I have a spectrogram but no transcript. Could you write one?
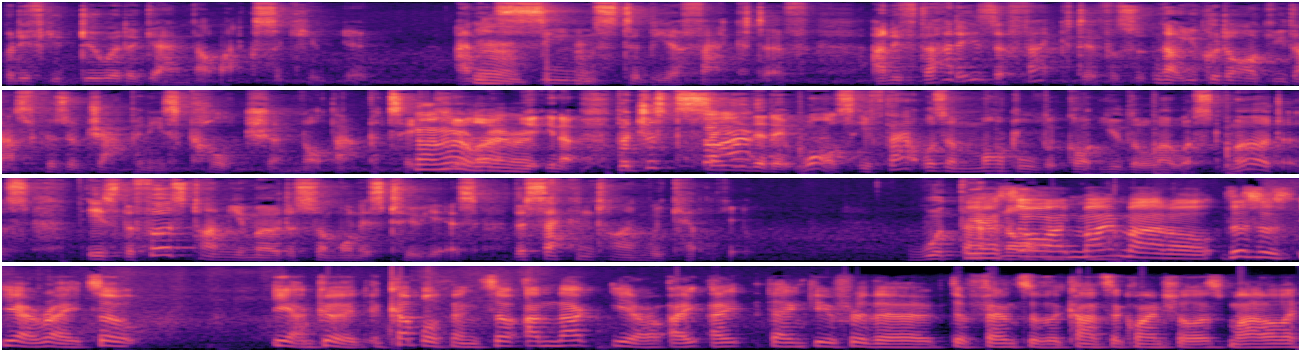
but if you do it again, they'll execute you. And yeah. it hmm. seems to be effective. And if that is effective, now you could argue that's because of Japanese culture, not that particular, no, no, right, right. you know. But just say that it was. If that was a model that got you the lowest murders, is the first time you murder someone is two years. The second time we kill you. Would that yeah, not? so on my model, this is yeah, right. So yeah, good. A couple of things. So I'm not, you know, I, I thank you for the defense of the consequentialist model.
